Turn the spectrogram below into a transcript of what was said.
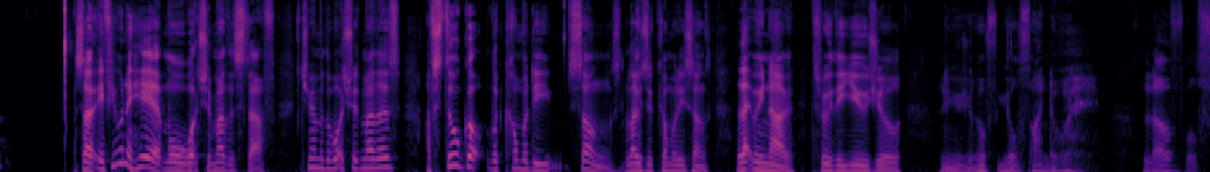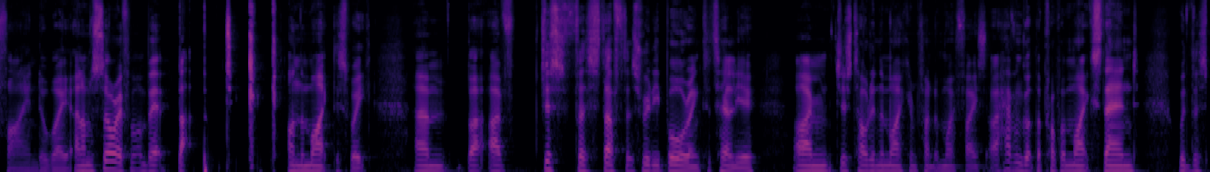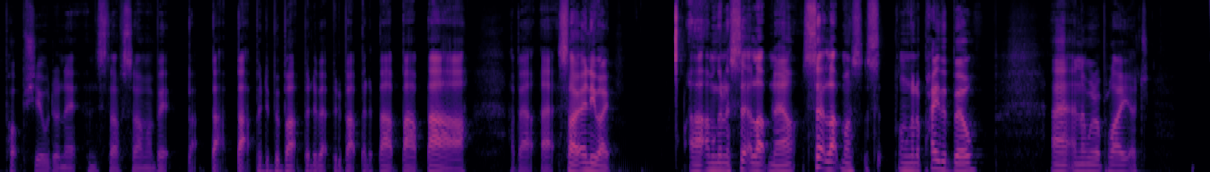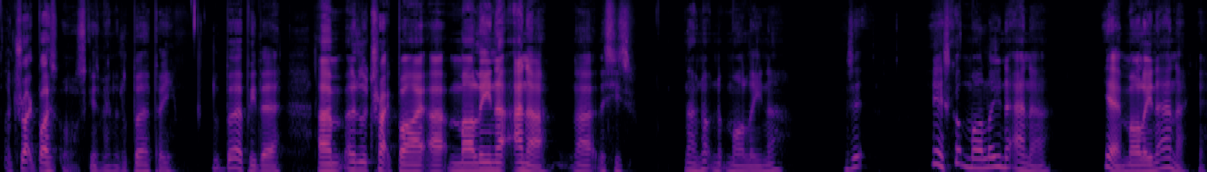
so if you want to hear more Watch Your Mother stuff, do you remember the Watch With Mothers? I've still got the comedy songs, loads of comedy songs. Let me know through the usual, usual you'll find a way. Love will find a way. And I'm sorry if I'm a bit on the mic this week, um, but I've just for stuff that's really boring to tell you. I'm just holding the mic in front of my face. I haven't got the proper mic stand with this pop shield on it and stuff, so I'm a bit about that. So anyway, uh, I'm going to settle up now. Settle up my. I'm going to pay the bill, uh, and I'm going to play a, a track by. Oh, excuse me, a little burpee, a little burpee there. Um, a little track by uh, Marlena Anna. this is no, not, not Marlena, is it? Yeah, it's got Marlena Anna. Yeah, Marlena Anna. Yeah,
